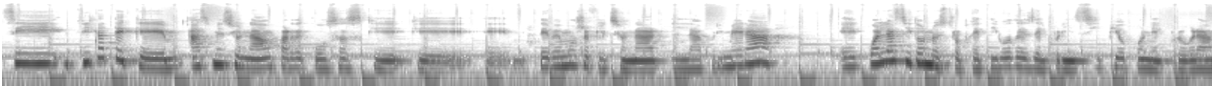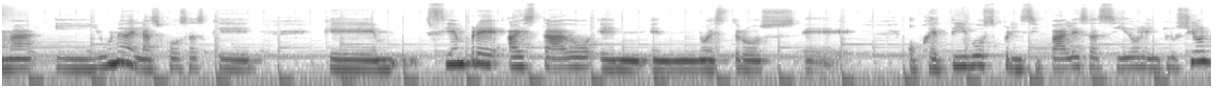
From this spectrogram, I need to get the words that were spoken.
Sí, fíjate que has mencionado un par de cosas que, eh, debemos reflexionar. La primera, eh, cuál ha sido nuestro objetivo desde el principio con el programa y una de las cosas que, siempre ha estado en, nuestros eh, objetivos principales ha sido la inclusión,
